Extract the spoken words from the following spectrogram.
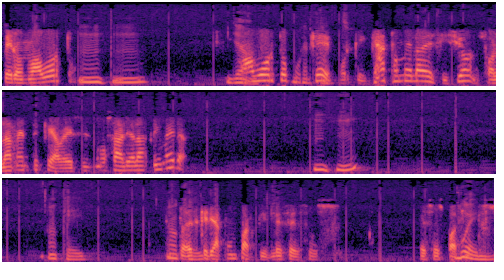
pero no aborto. no aborto, ¿por qué? Porque ya tomé la decisión, solamente que a veces no sale a la primera. okay. Entonces quería compartirles esos, esos pasitos. Bueno,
